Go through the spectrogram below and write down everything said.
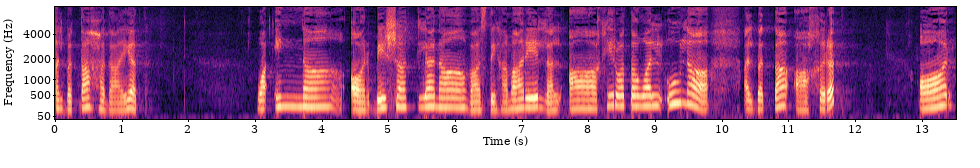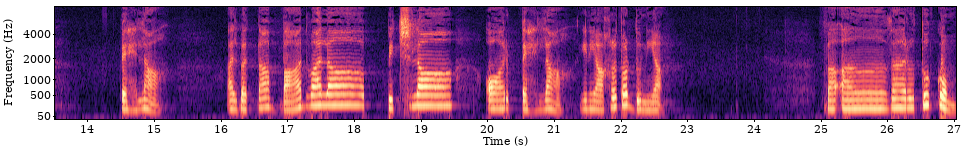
अलबत्ता हदायत। व इन्ना और बेशक लना वास्ते हमारे लल आखिरत वल ऊला, अलबत्ता आखरत और पहला, अलबत्ता बाद वाला, पिछला और पहला, यानी आखरत और दुनिया। फ़ाज़रतुकुम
